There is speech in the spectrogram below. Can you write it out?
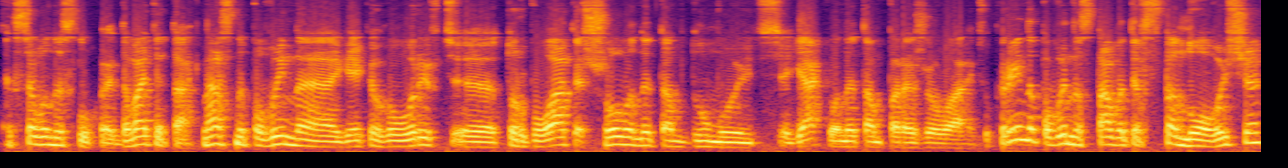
Так все вони слухають. Давайте так. Нас не повинно, як я говорив, е, турбувати, що вони там думають, як вони там переживають. Україна повинна ставити в становище,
